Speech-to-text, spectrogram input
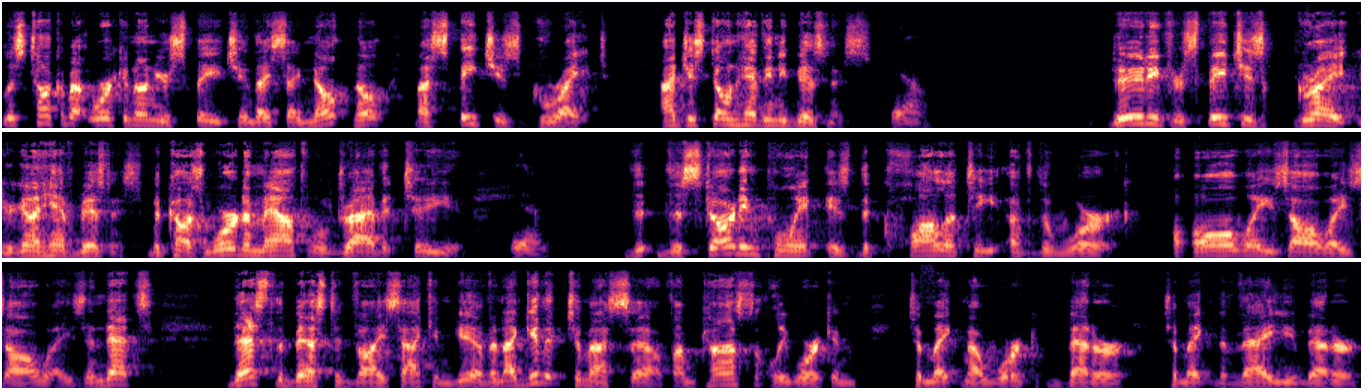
let's talk about working on your speech. And they say, Nope, nope, my speech is great. I just don't have any business. Yeah. Dude, if your speech is great, you're going to have business because word of mouth will drive it to you. Yeah. The, the starting point is the quality of the work. Always, always, always. And that's that's the best advice I can give. And I give it to myself. I'm constantly working to make my work better, to make the value better,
